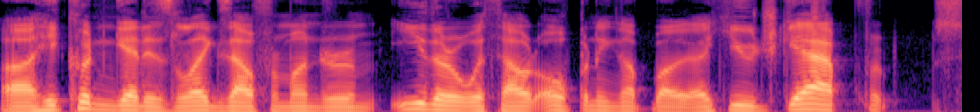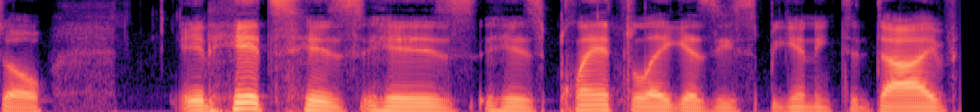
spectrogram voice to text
uh, he couldn't get his legs out from under him either without opening up a, a huge gap. For, so it hits his his his plant leg as he's beginning to dive,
